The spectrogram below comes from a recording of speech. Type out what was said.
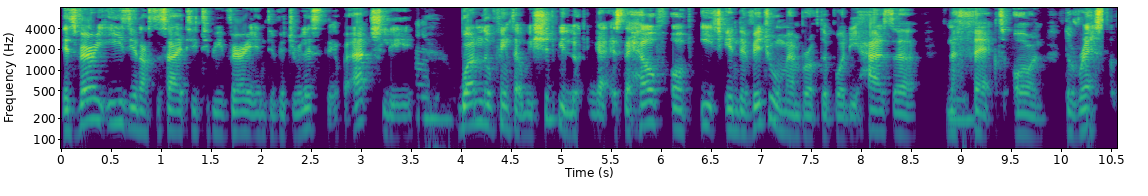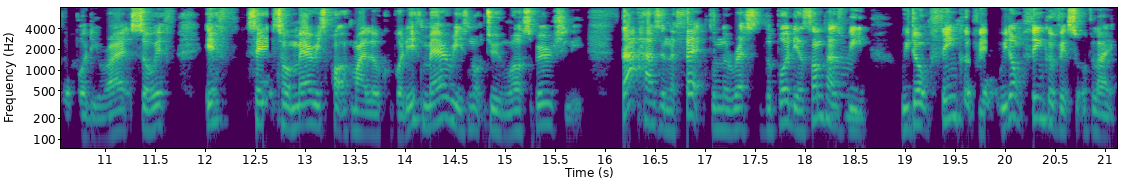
it's very easy in our society to be very individualistic. But actually, mm-hmm. one of the things that we should be looking at is the health of each individual member of the body has a an Mm. effect on the rest of the body, right? So if if say so Mary's part of my local body, if Mary is not doing well spiritually, that has an effect on the rest of the body. And sometimes we we don't think of it, we don't think of it sort of like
